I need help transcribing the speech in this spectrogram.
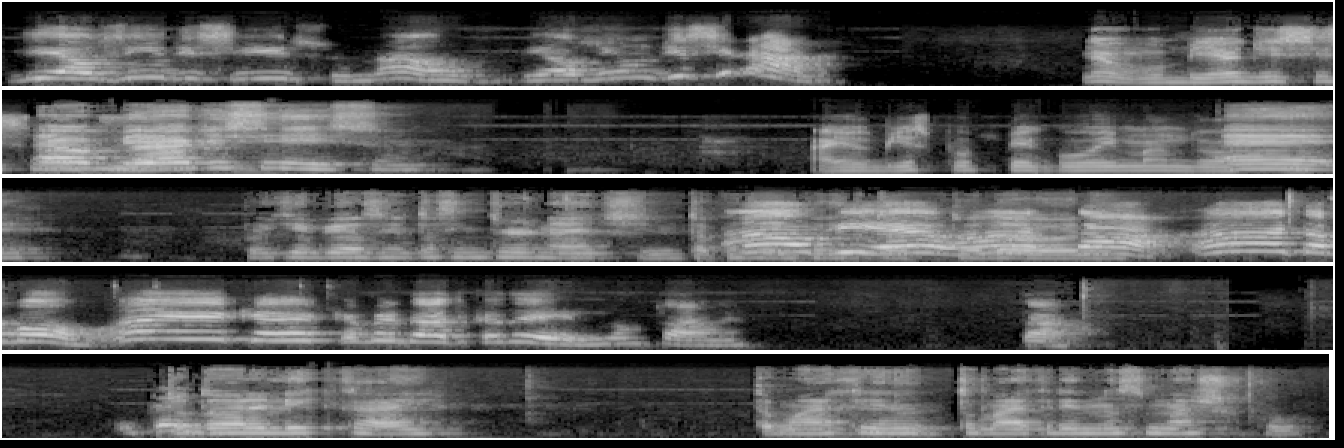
Bielzinho disse isso? Não, Bielzinho não disse nada. Não, o Biel disse isso no É, o WhatsApp. Biel disse isso. Aí o bispo pegou e mandou. É, porque o Bielzinho tá sem internet, não tá Ah, o Biel, ah, hora. tá. Ah, tá bom. Ah, é, que é, que é verdade, cadê ele? Não tá, né? Tá. Entendi. Toda hora ele cai. Tomara que ele, tomara que ele não se machucou.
